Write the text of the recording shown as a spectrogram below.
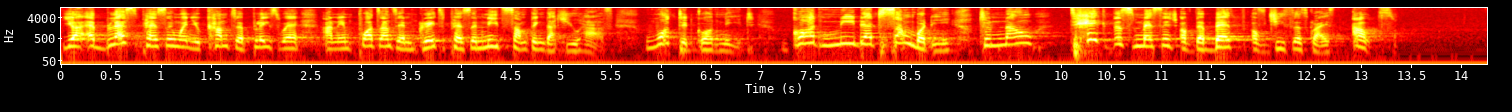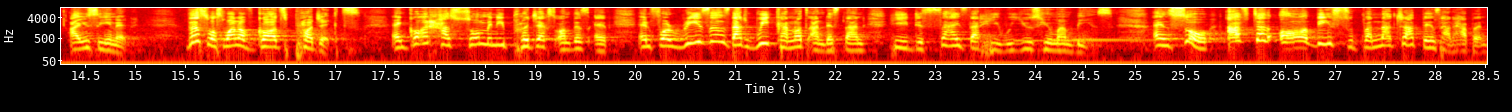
You're a blessed person when you come to a place where an important and great person needs something that you have. What did God need? God needed somebody to now take this message of the birth of Jesus Christ out. Are you seeing it? This was one of God's projects. And God has so many projects on this earth. And for reasons that we cannot understand, He decides that He will use human beings. And so, after all these supernatural things had happened,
